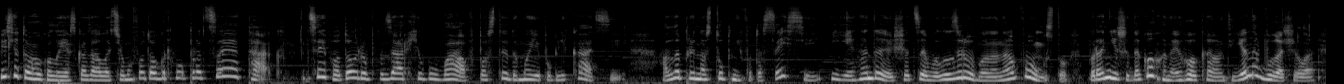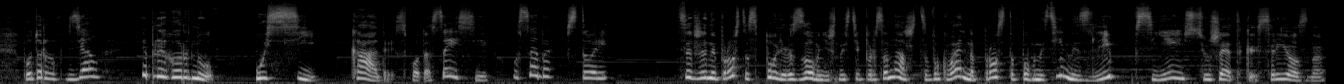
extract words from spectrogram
Після того, коли я сказала цьому фотографу про це, так, цей фотограф заархівував пости до моєї публікації, але при наступній фотосесії, і я гадаю, що це було зроблено на помсту, бо раніше такого на його аккаунті я не бачила. Фотограф взяв і пригорнув усі кадри з фотосесії у себе в сторі. Це вже не просто спойлер зовнішності персонажа, це буквально просто повноцінний злів всієї сюжетки, серйозно.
